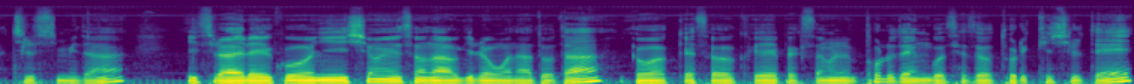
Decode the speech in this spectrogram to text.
같이 읽습니다. 이스라엘의 구원이 시온에서 나오기를 원하도다. 여호와께서 그의 백성을 포로된 곳에서 돌이키실 때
